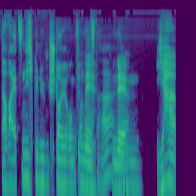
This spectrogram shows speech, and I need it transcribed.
da war jetzt nicht genügend Steuerung von Nee, uns da. nee. Ähm, Ja,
